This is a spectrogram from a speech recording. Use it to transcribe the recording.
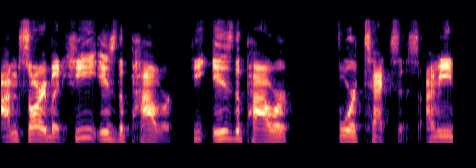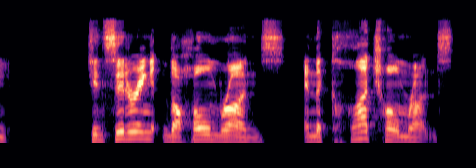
I'm sorry, but he is the power. He is the power for Texas. I mean, considering the home runs and the clutch home runs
